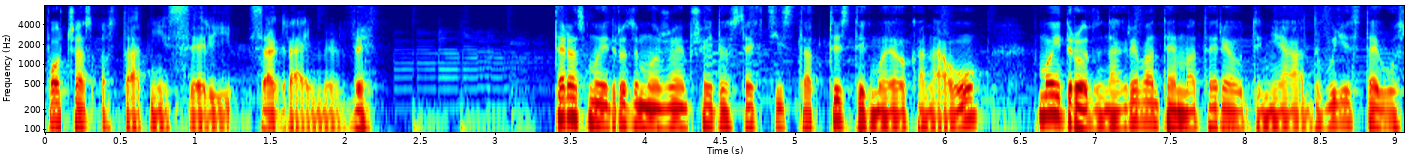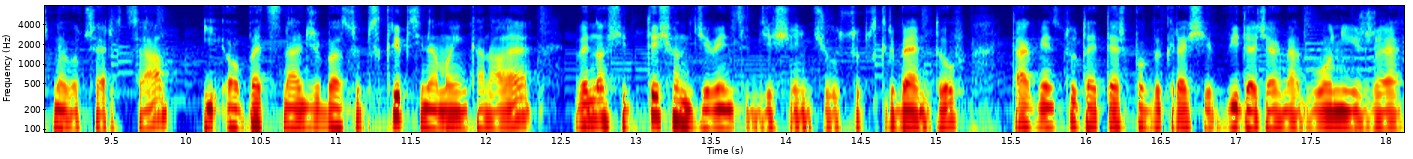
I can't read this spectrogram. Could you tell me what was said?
podczas ostatniej serii Zagrajmy Wy. Teraz, moi drodzy, możemy przejść do sekcji statystyk mojego kanału. Moi drodzy, nagrywam ten materiał dnia 28 czerwca i obecna liczba subskrypcji na moim kanale wynosi 1910 subskrybentów. Tak więc tutaj też po wykresie widać jak na dłoni, że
